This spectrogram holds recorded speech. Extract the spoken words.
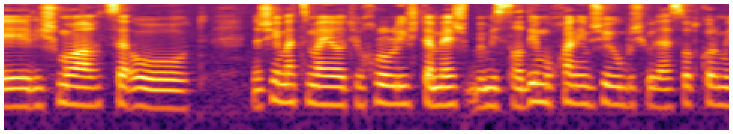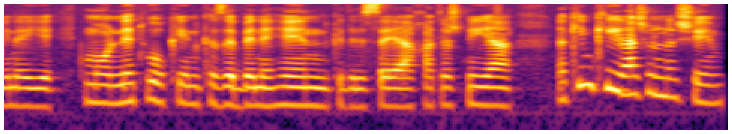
אה, לשמוע הרצאות, נשים עצמאיות יוכלו להשתמש במשרדים מוכנים שיהיו בשביל לעשות כל מיני, כמו נטוורקינג כזה ביניהן, כדי לסייע אחת לשנייה, להקים קהילה של נשים.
